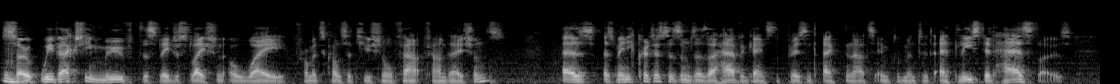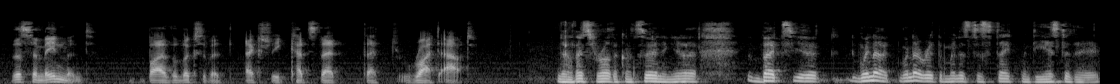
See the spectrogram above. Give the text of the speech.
Mm-hmm. So we've actually moved this legislation away from its constitutional fa- foundations as as many criticisms as I have against the present act and how it's implemented, at least it has those. This amendment, by the looks of it, actually cuts that that right out. No, that's rather concerning, you know. But you know, when I when I read the minister's statement yesterday,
